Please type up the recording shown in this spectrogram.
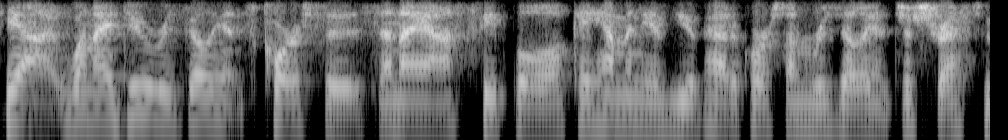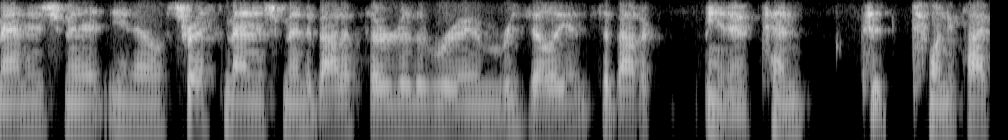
yeah. When I do resilience courses and I ask people, okay, how many of you have had a course on resilience or stress management? You know, stress management about a third of the room, resilience about a you know ten to 25%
